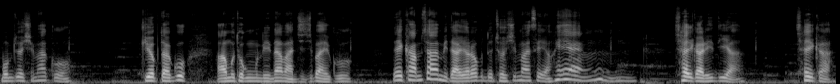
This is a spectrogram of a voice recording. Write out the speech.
몸 조심하고. 귀엽다고? 아무 동물이나 만지지 말고. 네 감사합니다. 여러분도 조심하세요. 헤앙 잘가 리디야. 잘가.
